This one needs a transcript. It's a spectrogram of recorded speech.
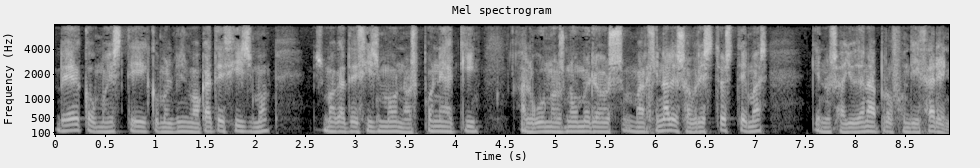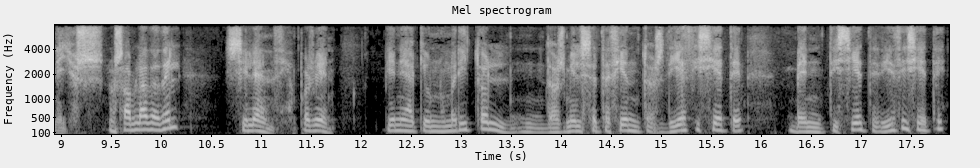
ver cómo este, como el mismo catecismo, el mismo catecismo nos pone aquí algunos números marginales sobre estos temas que nos ayudan a profundizar en ellos. Nos ha hablado del silencio. Pues bien, viene aquí un numerito, el 2717, 2717,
